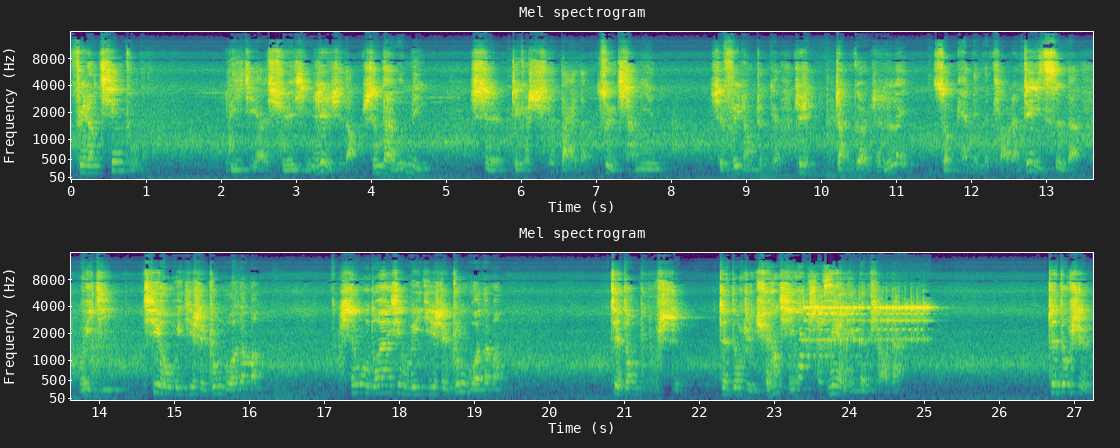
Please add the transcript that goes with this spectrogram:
非常清楚的理解、学习、认识到生态文明是这个时代的最强音，是非常正确，是整个人类所面临的挑战。这一次的危机，气候危机是中国的吗？生物多样性危机是中国的吗？这都不是，这都是全球面临的挑战，这都是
